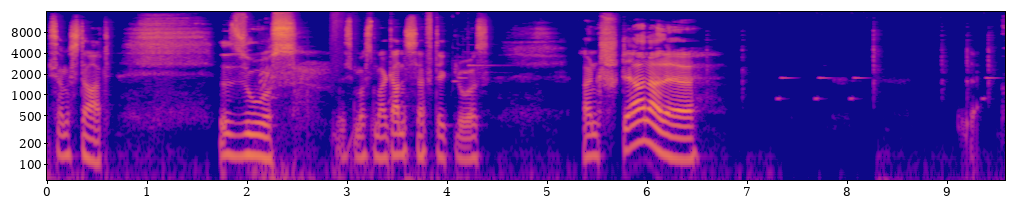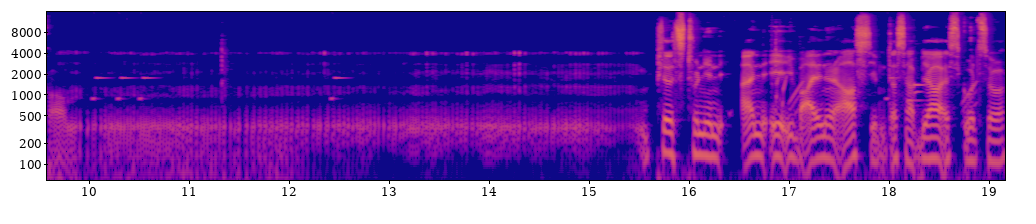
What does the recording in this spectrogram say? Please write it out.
Ist am Start. So. Ich muss mal ganz heftig los. Ein Sternerle. Ja, komm. Pilzturnier an eh überall in den Arsch geben. Deshalb ja, ist gut so.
